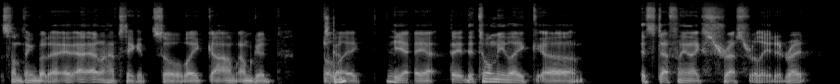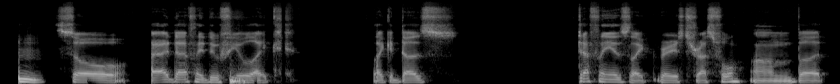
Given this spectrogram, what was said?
something but i i I don't have to take it so like i'm, I'm good but good. like yeah yeah they, they told me like uh it's definitely like stress related right Mm. so i I definitely do feel like like it does definitely is like very stressful um but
